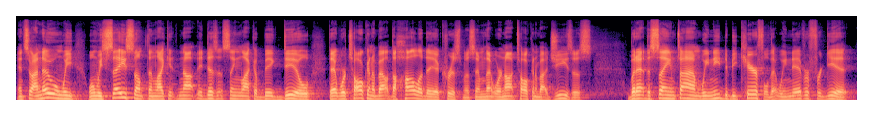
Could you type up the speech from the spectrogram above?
And so I know when we when we say something like it not it doesn't seem like a big deal that we're talking about the holiday of Christmas and that we're not talking about Jesus. But at the same time, we need to be careful that we never forget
